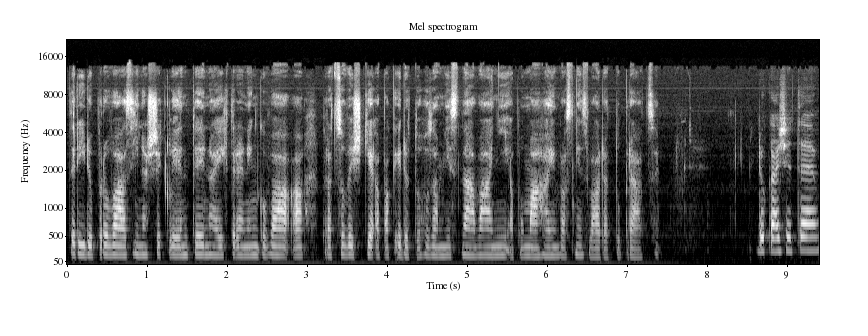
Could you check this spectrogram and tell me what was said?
který doprovází naše klienty na jejich tréninková a pracoviště a pak i do toho zaměstnávání a pomáhá jim vlastně zvládat tu práci. Dokážete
